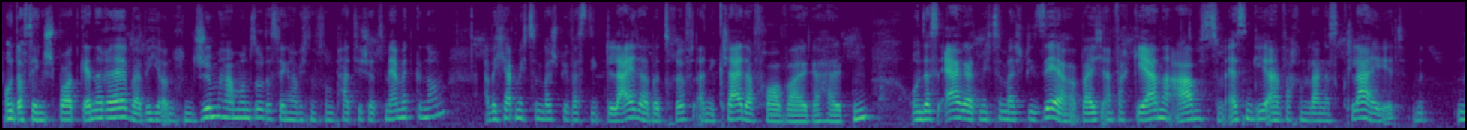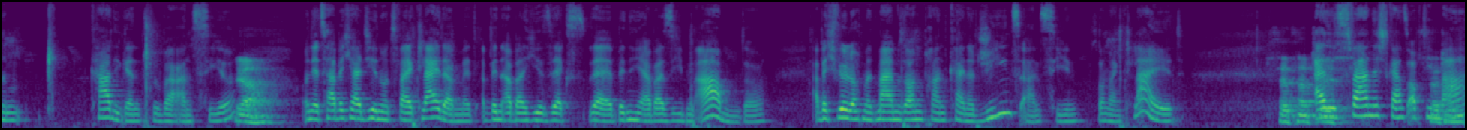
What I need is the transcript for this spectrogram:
Und auch wegen Sport generell, weil wir hier auch noch ein Gym haben und so. Deswegen habe ich noch so ein paar T-Shirts mehr mitgenommen. Aber ich habe mich zum Beispiel, was die Kleider betrifft, an die Kleidervorwahl gehalten. Und das ärgert mich zum Beispiel sehr, weil ich einfach gerne abends zum Essen gehe, einfach ein langes Kleid mit einem Cardigan drüber anziehe. Ja. Und jetzt habe ich halt hier nur zwei Kleider mit, bin aber hier sechs, äh, bin hier aber sieben Abende. Aber ich will doch mit meinem Sonnenbrand keine Jeans anziehen, sondern Kleid. Also es war nicht ganz optimal.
